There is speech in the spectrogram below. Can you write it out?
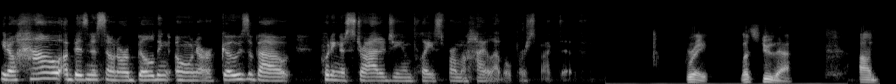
you know how a business owner or building owner goes about putting a strategy in place from a high level perspective Great, let's do that. Um,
